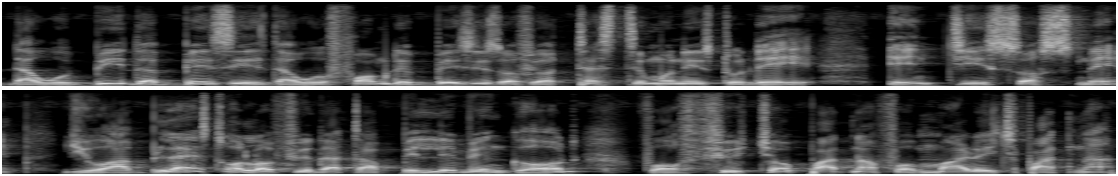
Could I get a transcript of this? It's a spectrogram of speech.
that will be the basis that will form the basis of your testimonies today. In jesus name. You are blessed all of you that are believing god for future partner for marriage partner.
